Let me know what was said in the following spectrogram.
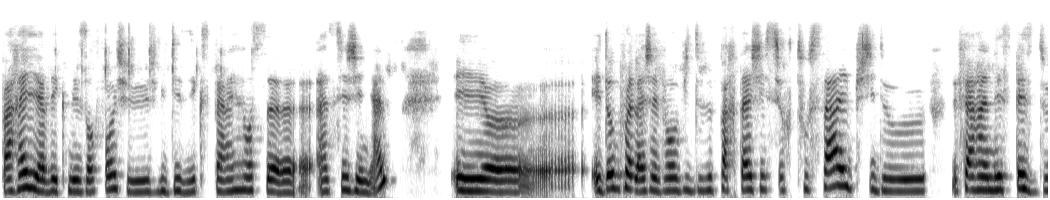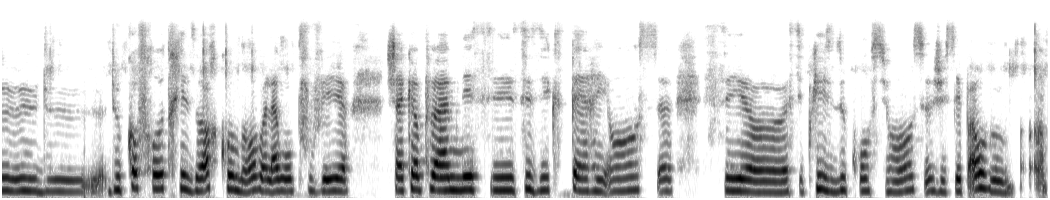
Pareil, avec mes enfants, je, vis des expériences assez géniales. Et, donc voilà, j'avais envie de partager sur tout ça et puis de, faire un espèce de, coffre au trésor, comment, voilà, on pouvait chacun peut amener ses, ses expériences, ses, euh, ses, prises de conscience, je sais pas, un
